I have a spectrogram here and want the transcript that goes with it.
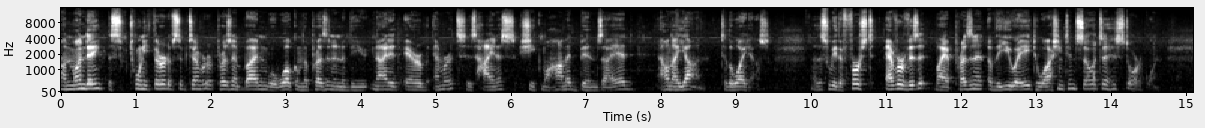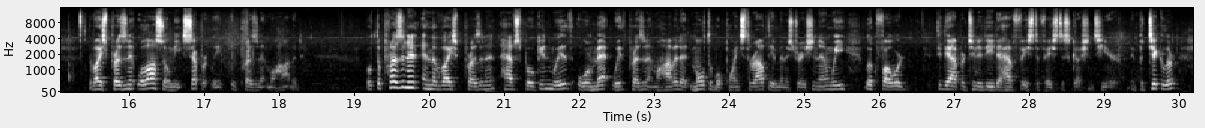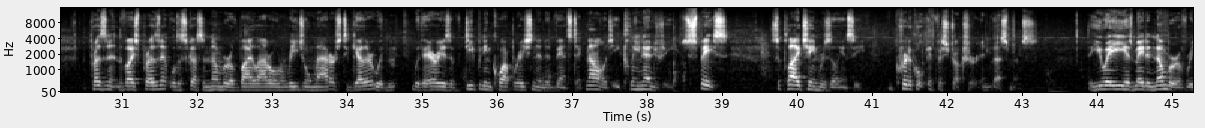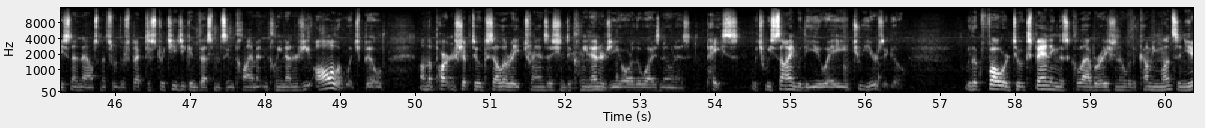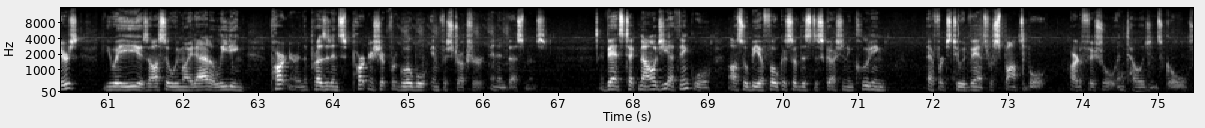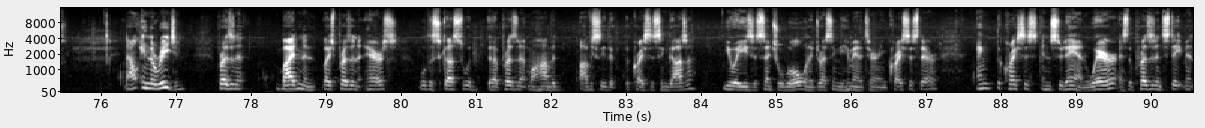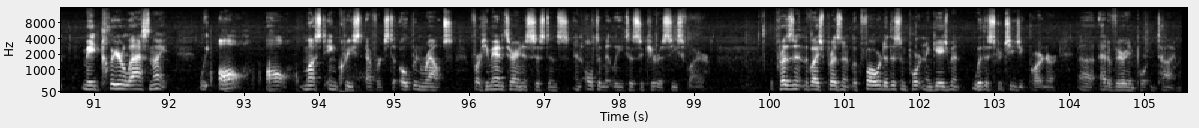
On Monday, the 23rd of September, President Biden will welcome the President of the United Arab Emirates, His Highness Sheikh Mohammed bin Zayed Al Nahyan, to the White House. Now, this will be the first ever visit by a president of the UAE to Washington, so it's a historic one. The Vice President will also meet separately with President Mohammed. Both the President and the Vice President have spoken with or met with President Mohammed at multiple points throughout the administration, and we look forward to the opportunity to have face to face discussions here. In particular, the President and the Vice President will discuss a number of bilateral and regional matters together with, with areas of deepening cooperation in advanced technology, clean energy, space, supply chain resiliency, and critical infrastructure investments. The UAE has made a number of recent announcements with respect to strategic investments in climate and clean energy, all of which build on the Partnership to Accelerate Transition to Clean Energy, or otherwise known as PACE, which we signed with the UAE two years ago. We look forward to expanding this collaboration over the coming months and years. UAE is also, we might add, a leading partner in the President's Partnership for Global Infrastructure and Investments. Advanced technology, I think, will also be a focus of this discussion, including efforts to advance responsible artificial intelligence goals. Now, in the region, President Biden and Vice President Harris will discuss with uh, President Mohammed, obviously, the, the crisis in Gaza, UAE's essential role in addressing the humanitarian crisis there, and the crisis in Sudan, where, as the President's statement made clear last night, we all, all must increase efforts to open routes for humanitarian assistance and ultimately to secure a ceasefire. The President and the Vice President look forward to this important engagement with a strategic partner uh, at a very important time.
